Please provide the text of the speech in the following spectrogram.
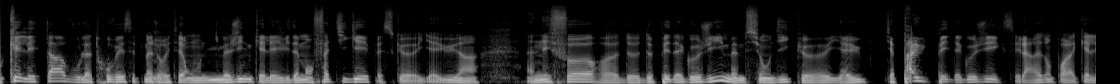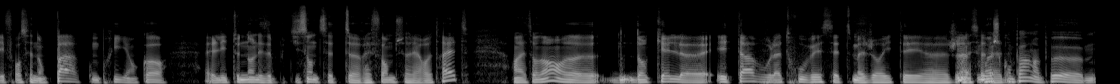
Quel état vous la trouvez, cette majorité? On imagine qu'elle est évidemment fatiguée parce qu'il y a eu un, effort euh, de, pédagogie, même si on dit qu'il n'y a, eu, a pas eu de pédagogie, c'est la raison pour laquelle les Français n'ont pas compris encore les tenants, les aboutissants de cette réforme sur les retraites. En attendant, euh, dans quel euh, état vous la trouvez, cette majorité, Moi, je compare un peu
